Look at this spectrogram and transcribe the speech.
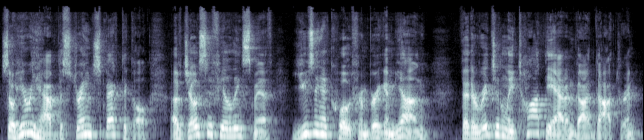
So here we have the strange spectacle of Joseph Fielding Smith using a quote from Brigham Young that originally taught the Adam God doctrine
